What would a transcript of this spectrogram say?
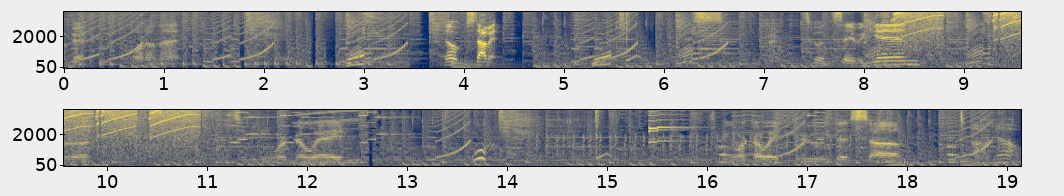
Okay. Hold on that. Nope, stop it. Let's go ahead and save again. Uh, see if we can work our way. We can work our way through this. Um, oh no!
